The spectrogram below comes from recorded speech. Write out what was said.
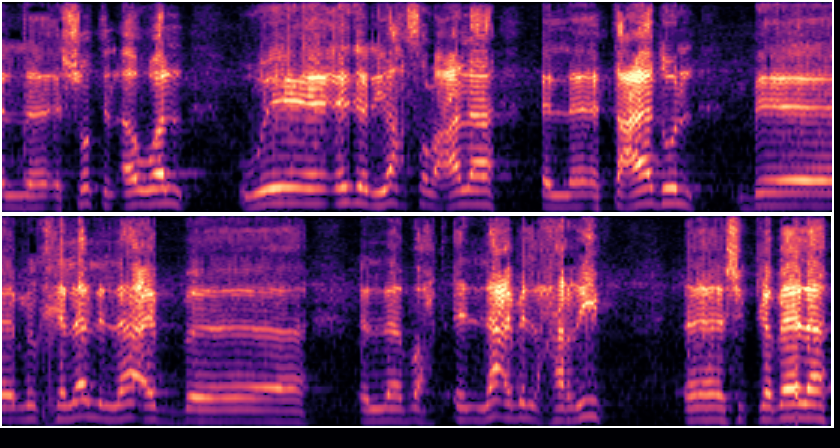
ال- الشوط الأول وقدر يحصل على ال- التعادل من خلال اللاعب آه، اللاعب الحريف آه، شيكابالا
